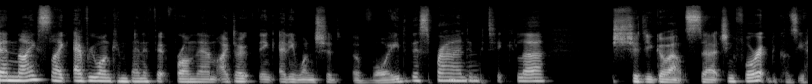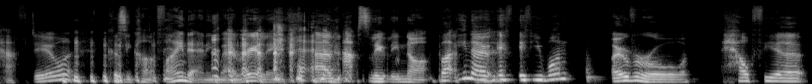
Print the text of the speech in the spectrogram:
They're nice. Like everyone can benefit from them. I don't think anyone should avoid this brand in particular. Should you go out searching for it because you have to, because you can't find it anywhere really? Um, absolutely not. But you know, if if you want overall healthier,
